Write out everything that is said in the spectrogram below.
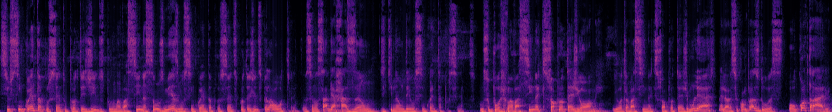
se os 50% protegidos por uma vacina são os mesmos 50% protegidos pela outra. Você não sabe a razão de que não deu 50%. Vamos supor uma vacina que só protege homem e outra vacina que só protege mulher, melhor é você comprar as duas. Ou o contrário,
